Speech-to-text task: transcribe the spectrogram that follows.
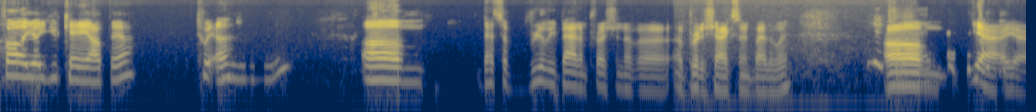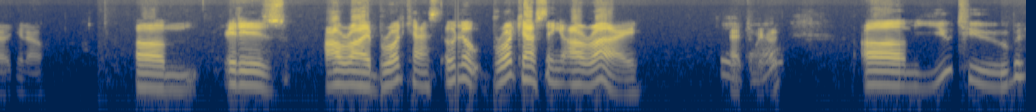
for your UK out there, Twitter. mhm. Um, that's a really bad impression of a, a British accent, by the way. Um, yeah, yeah, you know. Um, it is RI broadcast. Oh no, broadcasting RI you at. Twitter. Um, YouTube,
